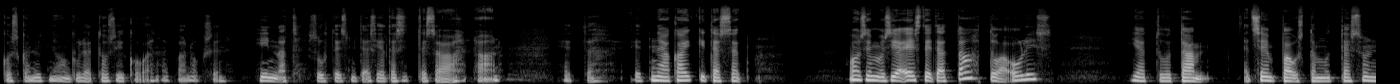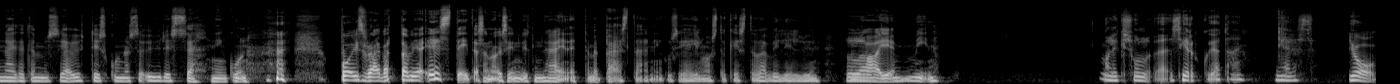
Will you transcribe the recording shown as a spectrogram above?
koska nyt ne on kyllä tosi kovat ne panoksen hinnat suhteessa, mitä sieltä sitten saadaan. Että, että nämä kaikki tässä on semmoisia esteitä, että tahtoa olisi ja tuota, tsemppausta, mutta tässä on näitä tämmöisiä yhteiskunnassa yhdessä niin kuin poisraivattavia esteitä, sanoisin nyt näin, että me päästään niin kuin siihen ilmastokestävään viljelyyn mm. laajemmin. Oliko sinulla äh, Sirkku jotain mielessä? Joo,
